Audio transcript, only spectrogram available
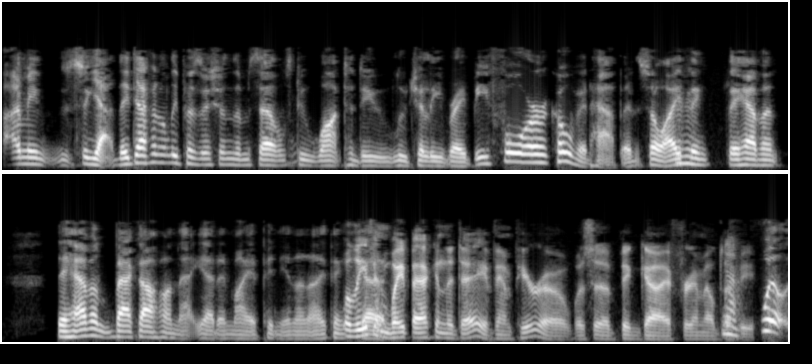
I mean, so yeah, they definitely positioned themselves to want to do lucha libre before COVID happened. So I Mhm. think they haven't they haven't backed off on that yet, in my opinion. And I think Well, that- even way back in the day, Vampiro was a big guy for MLW. Well,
